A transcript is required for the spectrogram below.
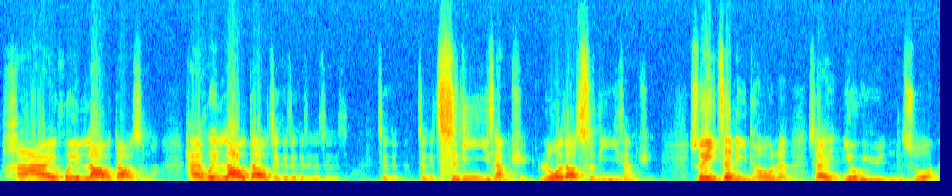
还会落到什么？还会落到这个这个这个这个这个这个次第义上去，落到次第义上去。所以这里头呢，才又云说：“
